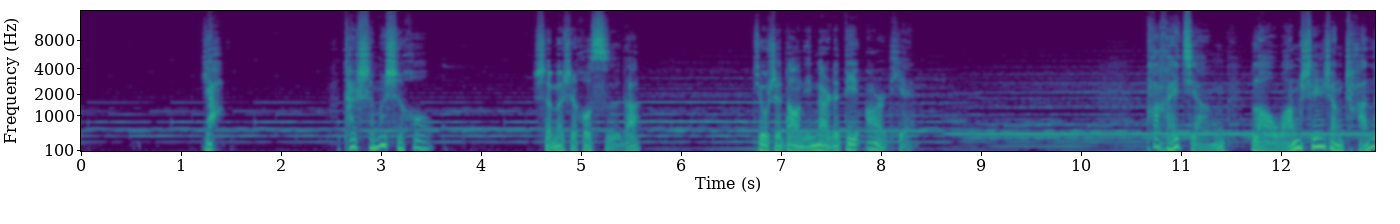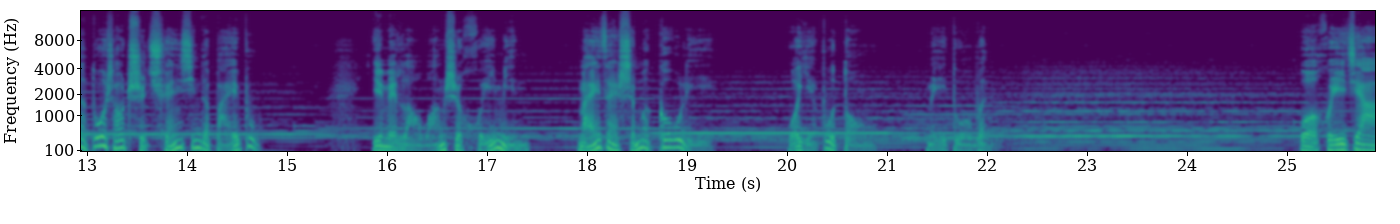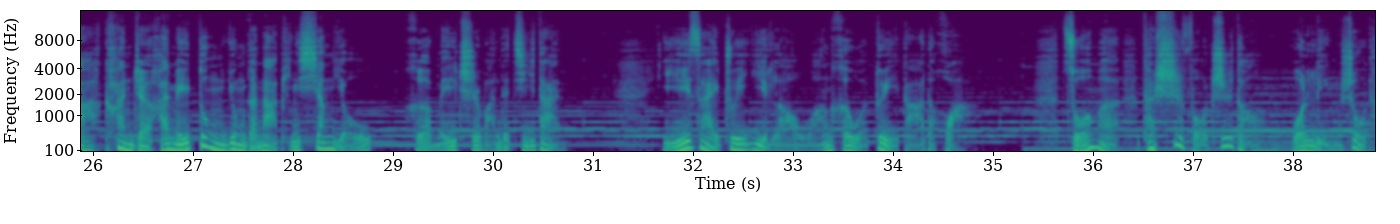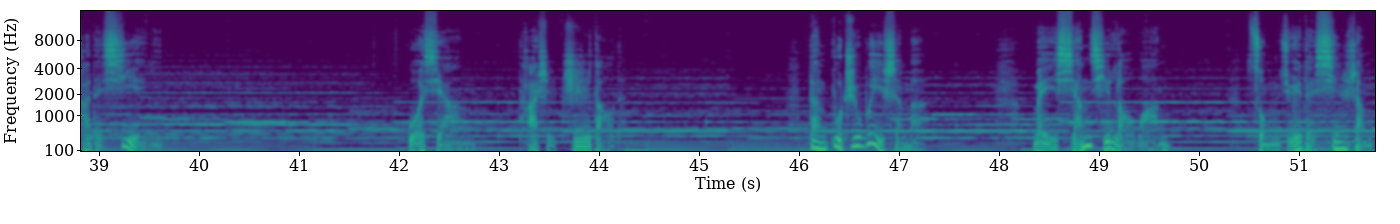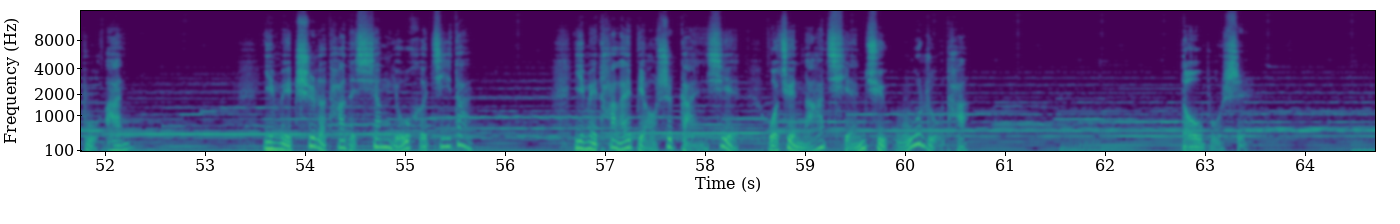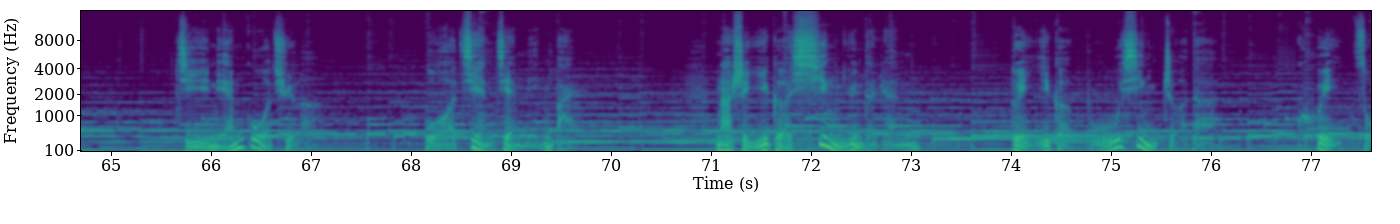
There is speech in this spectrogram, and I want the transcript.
呀。他什么时候？什么时候死的？就是到您那儿的第二天。他还讲老王身上缠了多少尺全新的白布，因为老王是回民，埋在什么沟里，我也不懂，没多问。我回家看着还没动用的那瓶香油和没吃完的鸡蛋。一再追忆老王和我对答的话，琢磨他是否知道我领受他的谢意。我想他是知道的，但不知为什么，每想起老王，总觉得心上不安。因为吃了他的香油和鸡蛋？因为他来表示感谢，我却拿钱去侮辱他？都不是。几年过去了，我渐渐明白，那是一个幸运的人对一个不幸者的愧疚。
